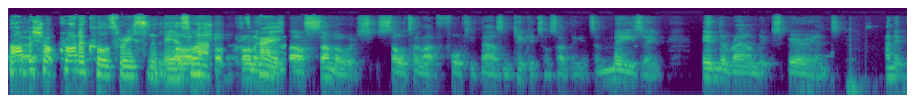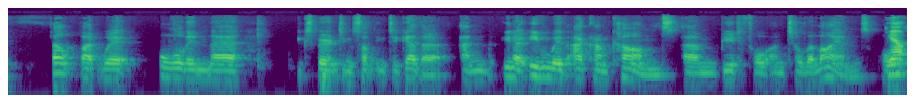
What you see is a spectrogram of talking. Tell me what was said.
Barbershop uh, Chronicles recently as well. Barbershop Chronicles last summer, which sold something like 40,000 tickets or something. It's amazing in the round experience. And it felt like we're all in there experiencing something together. And, you know, even with Akram Khan's um, Beautiful Until the Lions, or yeah.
